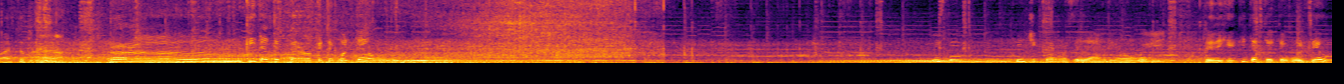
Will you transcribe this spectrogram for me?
Basta primero. Quítate, perro, que te volteo. ¿Viste? Pinche carro se le abrió, güey. Le dije, quítate, te volteo.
